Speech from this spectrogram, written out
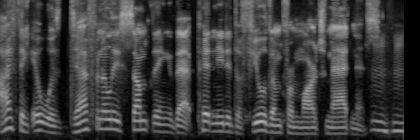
I think it was definitely something that Pitt needed to fuel them for March Madness. hmm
